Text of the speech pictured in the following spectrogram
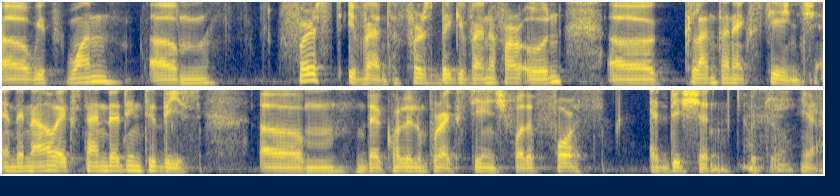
uh, with one. Um, first event, first big event of our own, uh, Kelantan Exchange, and then now extended into this um, the Kuala Lumpur Exchange for the fourth edition. Okay. Yeah.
